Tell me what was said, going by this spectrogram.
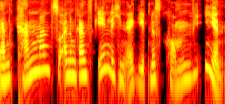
dann kann man zu einem ganz ähnlichen Ergebnis kommen wie Ian.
